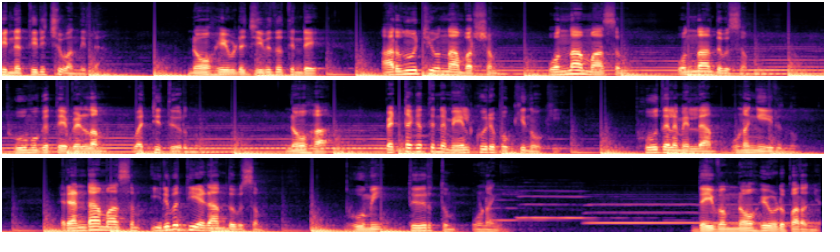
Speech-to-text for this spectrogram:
പിന്നെ തിരിച്ചു വന്നില്ല. നോഹയുടെ ജീവിതത്തിന്റെ അറുന്നൂറ്റിയൊന്നാം വർഷം ഒന്നാം മാസം ഒന്നാം ദിവസം ഭൂമുഖത്തെ വെള്ളം വറ്റിത്തീർന്നു. നോഹ പെട്ടകത്തിന്റെ മേൽക്കൂര പൊക്കി നോക്കി. ഭൂതലമെല്ലാം ഉണങ്ങിയിരുന്നു. രണ്ടാം മാസം ഇരുപത്തിയേഴാം ദിവസം ഭൂമി തീർത്തും ഉണങ്ങി. ദൈവം നോഹയോട് പറഞ്ഞു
